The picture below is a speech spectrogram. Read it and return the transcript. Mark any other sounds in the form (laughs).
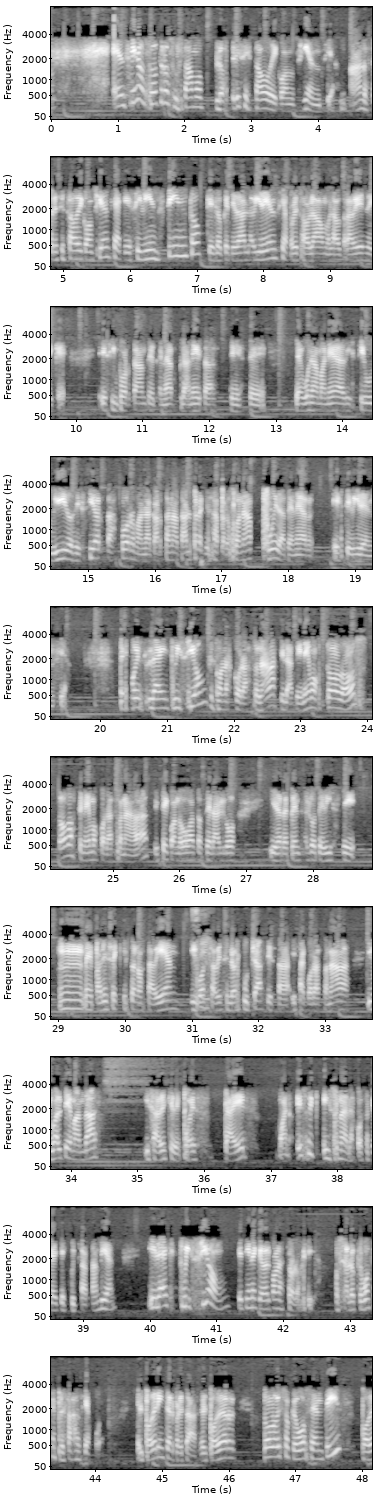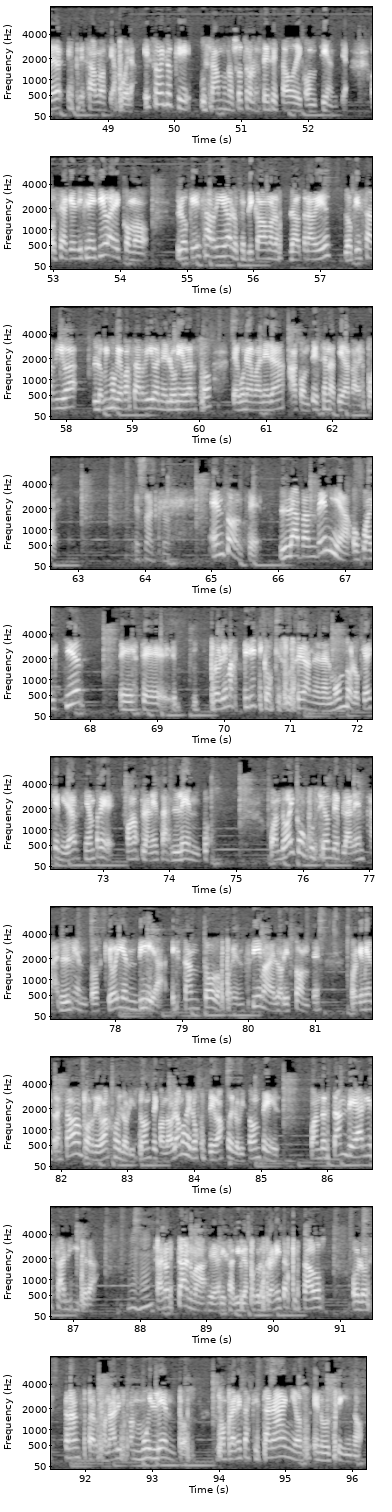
En sí nosotros usamos los tres estados de conciencia, ¿ah? los tres estados de conciencia, que es el instinto, que es lo que te da la evidencia, por eso hablábamos la otra vez de que es importante tener planetas este, de alguna manera distribuidos de cierta forma en la carta natal para que esa persona pueda tener esta evidencia. Después la intuición, que son las corazonadas, que la tenemos todos, todos tenemos corazonadas, ¿viste? Cuando vos vas a hacer algo y de repente algo te dice, "Mm, me parece que esto no está bien, y vos sabés si no escuchás esa, esa corazonada, igual te mandás y sabés que después caes. Bueno, eso es una de las cosas que hay que escuchar también. Y la intuición que tiene que ver con la astrología, o sea, lo que vos expresás hacia afuera, el poder interpretar, el poder, todo eso que vos sentís, poder expresarlo hacia afuera. Eso es lo que usamos nosotros los tres estados de conciencia. O sea que en definitiva es como lo que es arriba, lo que explicábamos la otra vez, lo que es arriba, lo mismo que pasa arriba en el universo, de alguna manera acontece en la Tierra después. Exacto. Entonces, la pandemia o cualquier este, problemas críticos que sucedan en el mundo, lo que hay que mirar siempre son los planetas lentos. Cuando hay confusión de planetas lentos, que hoy en día están todos por encima del horizonte, porque mientras estaban por debajo del horizonte, cuando hablamos de los debajo del horizonte es cuando están de Aries a Libra, Ya no están más de Aries a porque los planetas pesados o los transpersonales son muy lentos, son planetas que están años en un signo.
